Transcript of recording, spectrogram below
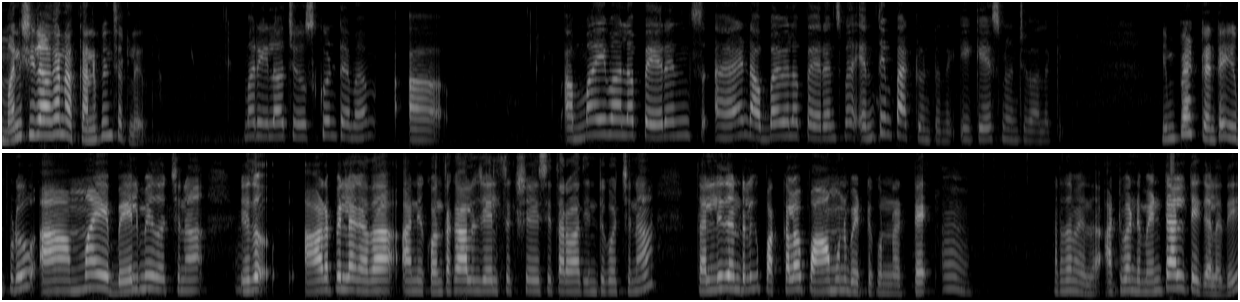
మనిషిలాగా నాకు కనిపించట్లేదు. మరి ఇలా చూసుకుంటే మ్యామ్ అమ్మాయి వాళ్ళ పేరెంట్స్ అండ్ అబ్బాయి వాళ్ళ పేరెంట్స్ మీద ఎంత ఇంపాక్ట్ ఉంటుంది ఈ కేసు నుంచి వాళ్ళకి? ఇంపాక్ట్ అంటే ఇప్పుడు ఆ అమ్మాయి బెయిల్ మీద వచ్చిన ఏదో ఆడపిల్ల కదా అని కొంతకాలం జైలు శిక్ష వేసి తర్వాత ఇంటికి వచ్చిన తల్లిదండ్రులకు పక్కలో పామును పెట్టుకున్నట్టే. అర్థమైందా? అటువంటి మెంటాలిటీ గలది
